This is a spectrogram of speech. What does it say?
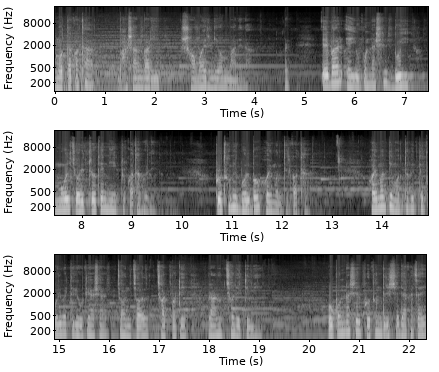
মোদ্দা কথা ভাসান বাড়ি সময়ের নিয়ম মানে না। এবার এই উপন্যাসের দুই মূল চরিত্রকে নিয়ে একটু কথা বলি। প্রথমে বলব হৈমন্তীর কথা। হৈমন্তী মধ্যবিত্ত পরিবার থেকে উঠে আসা চঞ্চল, ছটপটে প্রাণোচ্ছল একটি মেয়ে। উপন্যাসের প্রথম দৃশ্যে দেখা যায়,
